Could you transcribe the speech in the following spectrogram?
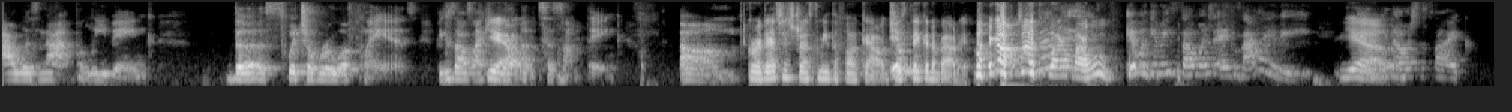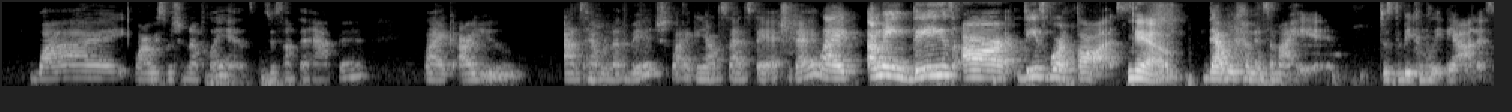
I was not believing the switcheroo of plans because I was like, Yeah. you're up to something. Um, girl, that just stressed me the fuck out just It- thinking about it. Like I'm just like, I'm like, ooh, it would give me so much anxiety. yeah. And, you know, it's just like, why why are we switching up plans? Did something happen? Like, are you out of town with another bitch? Like, and y'all decide to stay extra day? Like, I mean, these are these were thoughts. yeah. that would come into my head, just to be completely honest.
